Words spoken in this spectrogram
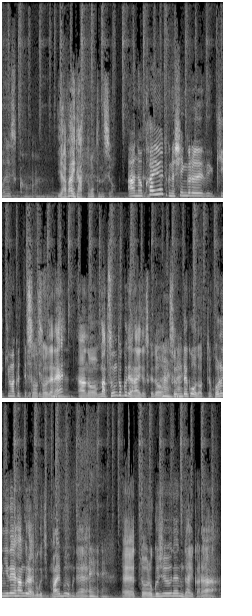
うですか、うん。やばいなと思ってるんですよ。あの海洋曲のシングル聴きまくってるそうそれでね、あのまあ積んどくではないですけど、はいはい。積んレコードってこの2年半ぐらい僕マイブームで、ええええ。ーっと60年代から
